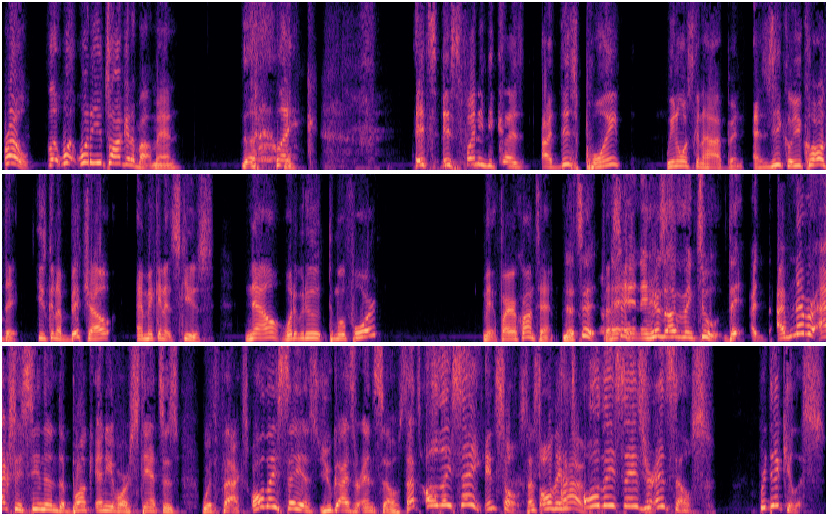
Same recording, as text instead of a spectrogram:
bro, what what are you talking about, man? like, It's it's funny because at this point we know what's gonna happen. And Sneako, you called it. He's gonna bitch out and make an excuse. Now, what do we do to move forward? Make fire content. that's it. That's and, it. And, here's the other thing too. They, I, I've never actually seen them debunk any of our stances with facts. All they say is you guys are incels. That's all they say. Insults. That's all they have. That's have. all they say is you're incels. Ridiculous.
